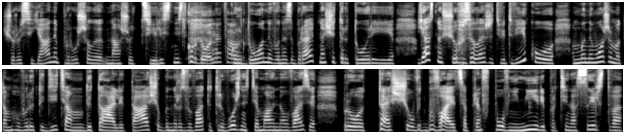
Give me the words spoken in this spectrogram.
що росіяни порушили нашу цілісність, кордони, так. кордони, вони забирають наші території. Ясно, що залежить від віку. Ми не можемо там говорити дітям деталі, та щоб не розвивати тривожність. Я маю на увазі про те, що відбувається прям в повній мірі, про ті насильства.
